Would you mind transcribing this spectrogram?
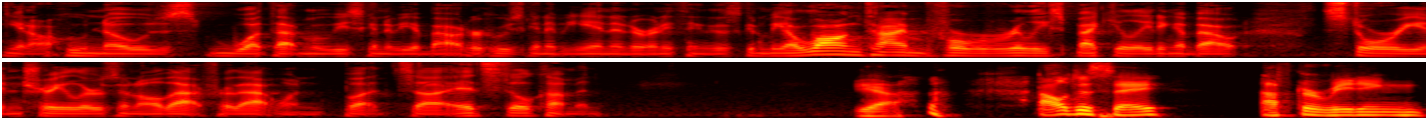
You know, who knows what that movie's going to be about or who's going to be in it or anything. There's going to be a long time before we're really speculating about story and trailers and all that for that one. But uh, it's still coming. Yeah. I'll just say, after reading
